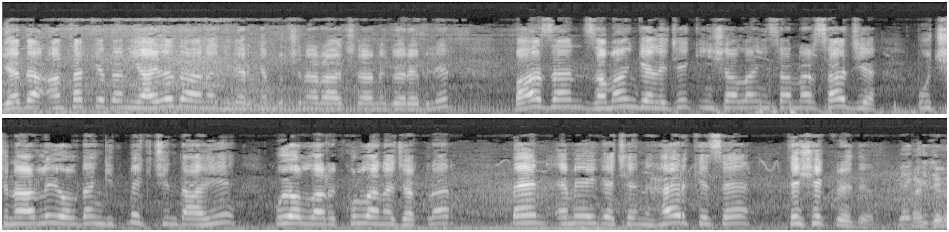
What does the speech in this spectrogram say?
Ya da Antakya'dan Yayla Dağı'na giderken bu çınar ağaçlarını görebilir. Bazen zaman gelecek inşallah insanlar sadece bu çınarlı yoldan gitmek için dahi bu yolları kullanacaklar. Ben emeği geçen herkese teşekkür ediyorum. Vekilim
